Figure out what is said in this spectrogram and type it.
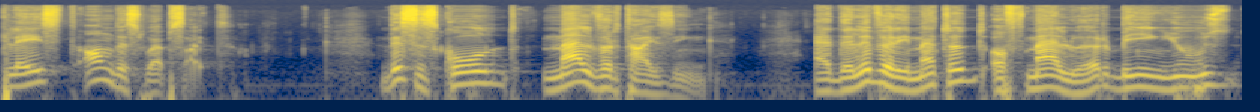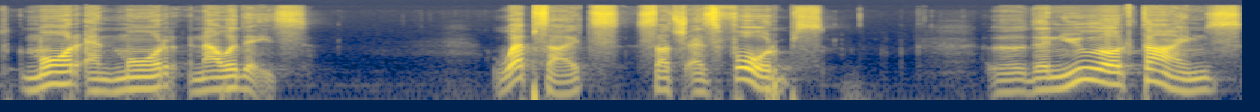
placed on this website. This is called malvertising, a delivery method of malware being used more and more nowadays. Websites such as Forbes, uh, the New York Times,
